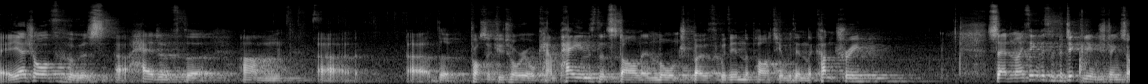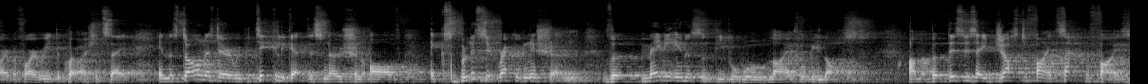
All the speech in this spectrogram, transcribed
Yezhov, who was uh, head of the um, uh, uh, the prosecutorial campaigns that Stalin launched both within the party and within the country, said, and I think this is particularly interesting, sorry, before I read the quote, I should say, in the Stalinist era, we particularly get this notion of explicit recognition that many innocent people will, lives will be lost. Um, but this is a justified sacrifice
